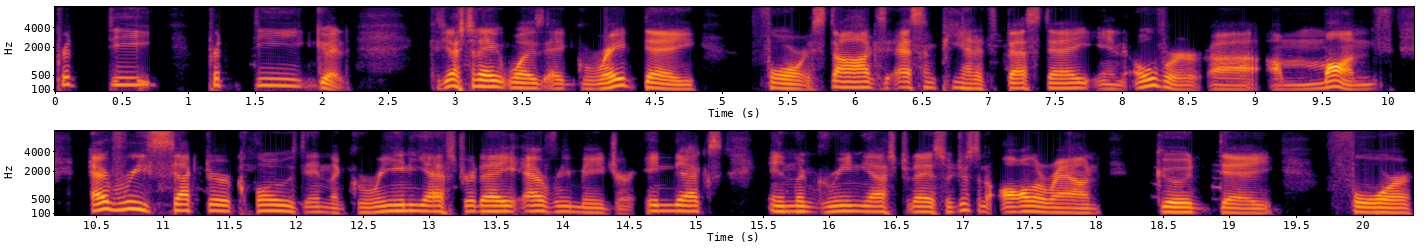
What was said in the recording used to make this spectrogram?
pretty, pretty good. Because yesterday was a great day for stocks. S&P had its best day in over uh, a month. Every sector closed in the green yesterday. Every major index in the green yesterday. So just an all-around good day for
